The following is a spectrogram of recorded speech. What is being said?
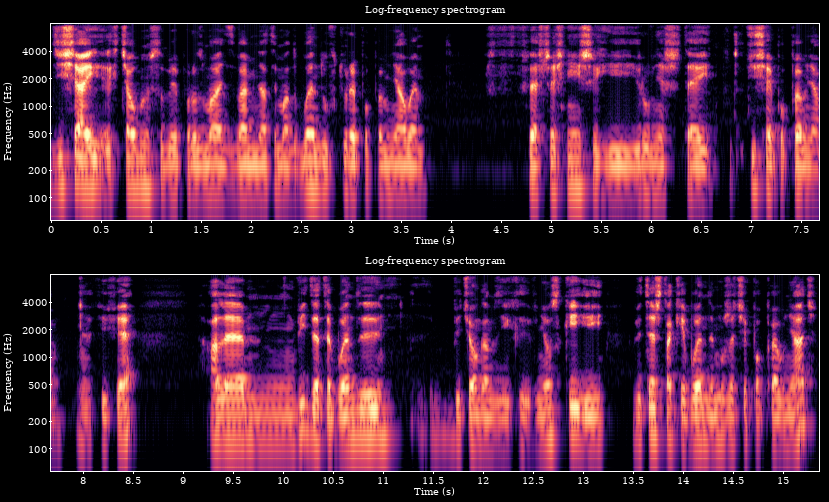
Dzisiaj chciałbym sobie porozmawiać z Wami na temat błędów, które popełniałem we wcześniejszych i również tej dzisiaj popełniam w FIFA, ale mm, widzę te błędy, wyciągam z nich wnioski i Wy też takie błędy możecie popełniać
